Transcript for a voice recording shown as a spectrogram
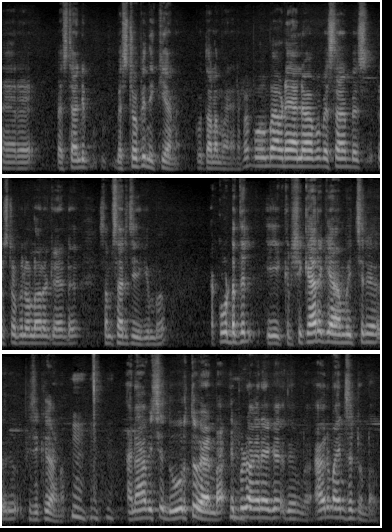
നേരെ ബസ് സ്റ്റാൻഡിൽ ബസ് സ്റ്റോപ്പിൽ നിൽക്കുകയാണ് കൂത്താളം പോകാനായിട്ട് അപ്പോൾ പോകുമ്പോൾ അവിടെ ആയാലും അപ്പോൾ ബസ് സ്റ്റാൻഡ് ബസ് ബസ് സ്റ്റോപ്പിലുള്ളവരൊക്കെ ആയിട്ട് സംസാരിച്ചിരിക്കുമ്പോൾ അക്കൂട്ടത്തിൽ ഈ കൃഷിക്കാരൊക്കെ ആകുമ്പോൾ ഇച്ചിരി ഒരു ഫിസിക്ക് കാണും. അനാവശ്യ ദൂർത്ത് വേണ്ട. എപ്പോഴും അങ്ങനെയൊക്കെ ഇതുണ്ട്. ആ ഒരു മൈൻഡ് സെറ്റ് ഉണ്ടാവും.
